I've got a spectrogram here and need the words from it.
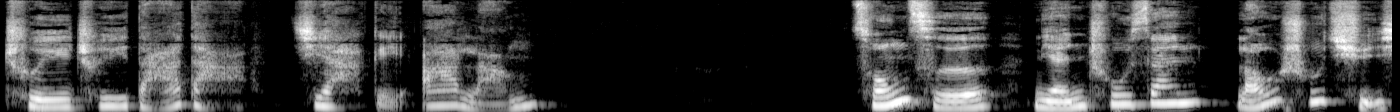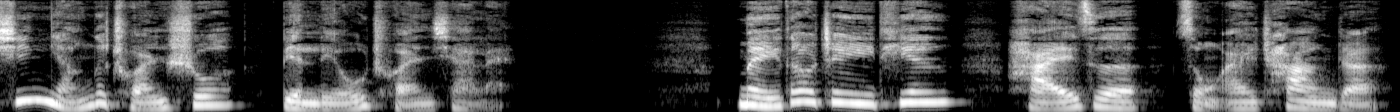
吹吹打打，嫁给阿郎。从此，年初三老鼠娶新娘的传说。便流传下来。每到这一天，孩子总爱唱着：“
